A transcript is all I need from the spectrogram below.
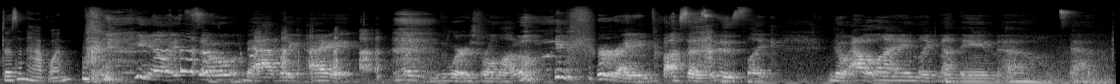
doesn't have one. you know, it's so bad. Like I, I'm like the worst role model like, for writing process. It is like no outline, like nothing. Oh, it's bad.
